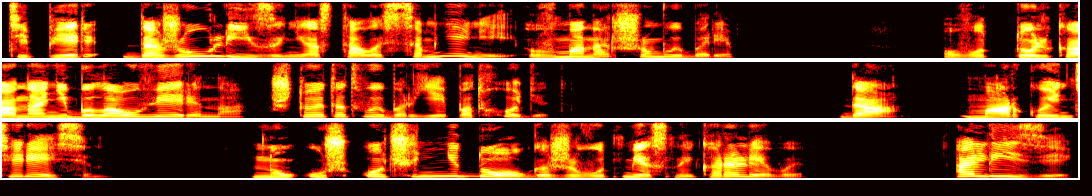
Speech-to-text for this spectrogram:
Теперь даже у Лизы не осталось сомнений в монаршем выборе. Вот только она не была уверена, что этот выбор ей подходит. Да, Марку интересен, но уж очень недолго живут местные королевы. А Лизе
